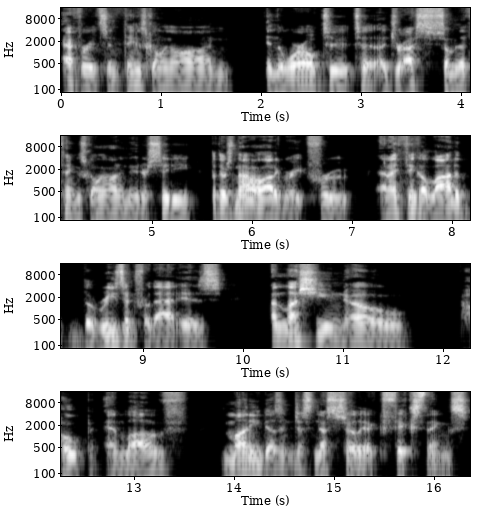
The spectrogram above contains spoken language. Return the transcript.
efforts and things going on in the world to to address some of the things going on in the inner city, but there's not a lot of great fruit. And I think a lot of the reason for that is unless you know hope and love, money doesn't just necessarily like fix things.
